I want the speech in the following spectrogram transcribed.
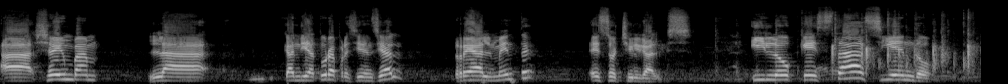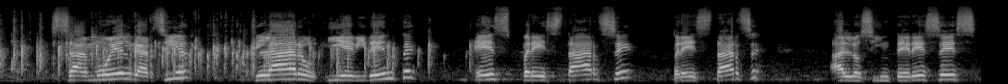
a Sheinbaum la candidatura presidencial realmente es Xochitl Gálvez. Y lo que está haciendo Samuel García, claro y evidente, es prestarse, prestarse a los intereses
